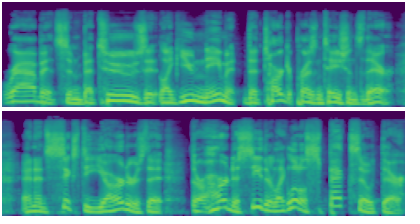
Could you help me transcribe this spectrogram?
rabbits and battues, like you name it. The target presentation's there, and then sixty yarders that they're hard to see. They're like little specks out there,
